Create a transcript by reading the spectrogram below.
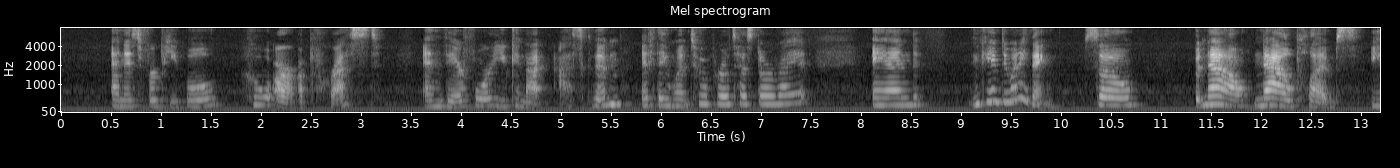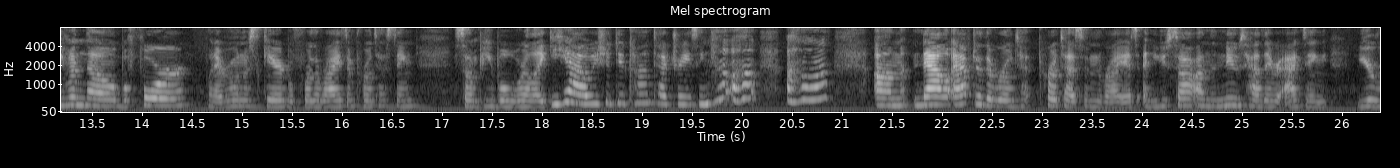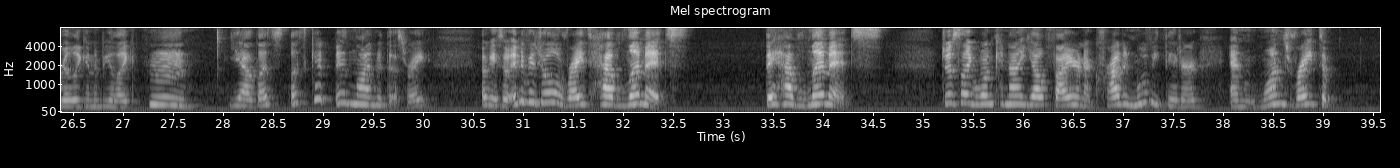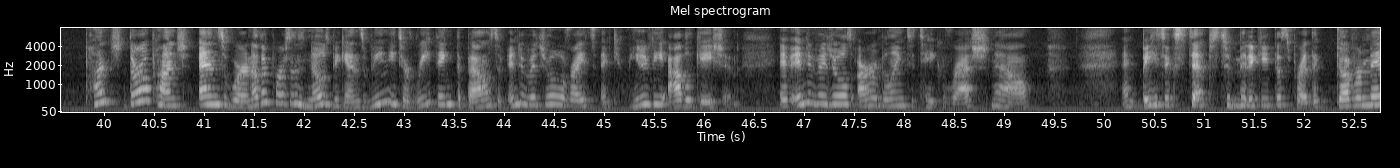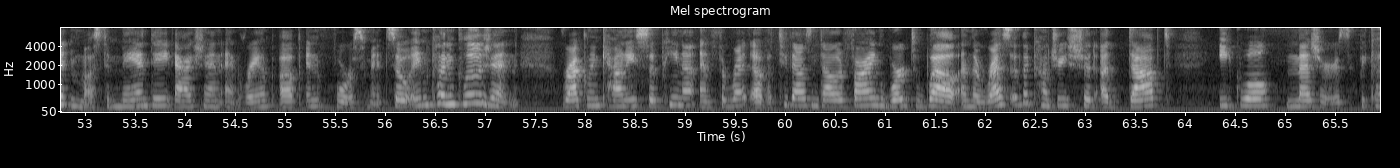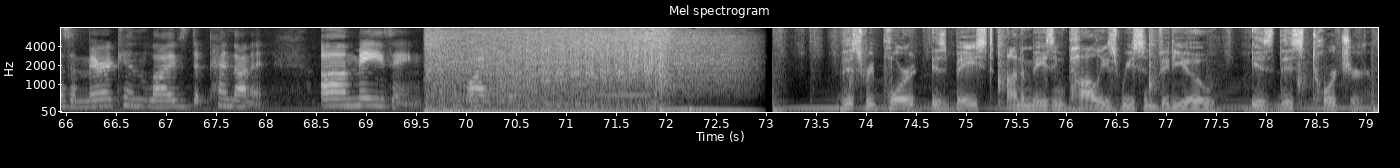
and is for people who are oppressed and therefore you cannot ask them if they went to a protest or a riot and you can't do anything. So, but now, now plebs, even though before when everyone was scared before the riots and protesting, some people were like, yeah, we should do contact tracing. uh-huh, uh-huh. Um, now, after the rota- protests and riots, and you saw on the news how they were acting, you're really going to be like, hmm, yeah, let's let's get in line with this, right? Okay, so individual rights have limits. They have limits. Just like one cannot yell fire in a crowded movie theater, and one's right to punch, throw punch ends where another person's nose begins, we need to rethink the balance of individual rights and community obligation. If individuals aren't willing to take rationale and basic steps to mitigate the spread, the government must mandate action and ramp up enforcement. So, in conclusion, Rockland County's subpoena and threat of a $2,000 fine worked well, and the rest of the country should adopt equal measures because American lives depend on it. Amazing. Watch this. This report is based on Amazing Polly's recent video, Is This Torture?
